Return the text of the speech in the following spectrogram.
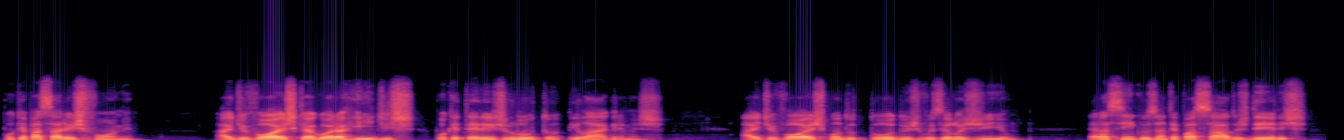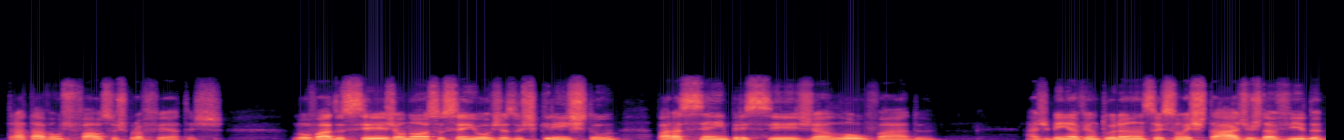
porque passareis fome. Ai de vós que agora rides, porque tereis luto e lágrimas. Ai de vós quando todos vos elogiam. Era assim que os antepassados deles tratavam os falsos profetas. Louvado seja o nosso Senhor Jesus Cristo, para sempre seja louvado. As bem-aventuranças são estágios da vida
